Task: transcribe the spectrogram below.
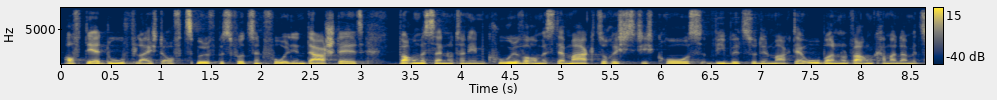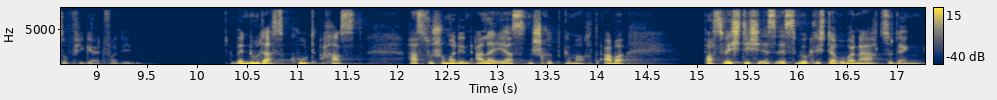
auf der du vielleicht auf 12 bis 14 Folien Folien darstellst, warum ist dein Unternehmen cool, warum ist der Markt so richtig groß, wie willst du den Markt erobern und warum kann man damit so viel Geld verdienen. Wenn du das gut hast, hast du schon mal den allerersten Schritt gemacht. Aber was wichtig ist, ist wirklich darüber nachzudenken,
